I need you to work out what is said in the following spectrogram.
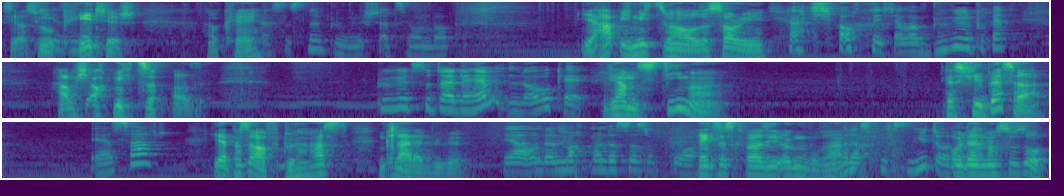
Sieht aus wie ein OP-Tisch. Okay. Das ist eine Bügelstation, Bob. Ja, hab ich nicht zu Hause, sorry. Ja, ich auch nicht, aber ein Bügelbrett. Habe ich auch nicht zu Hause. Bügelst du deine Hemden? Okay. Wir haben einen Steamer. Das ist viel besser. Ernsthaft? Ja, pass auf, du hast einen Kleiderbügel. Ja, und dann macht man das da so vor. Hängst das quasi irgendwo Aber ran das funktioniert doch und dann machst du so.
